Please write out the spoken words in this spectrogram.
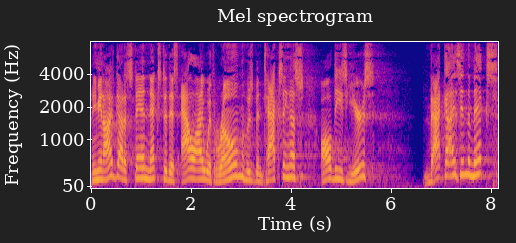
You mean I've got to stand next to this ally with Rome who's been taxing us all these years? That guy's in the mix?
